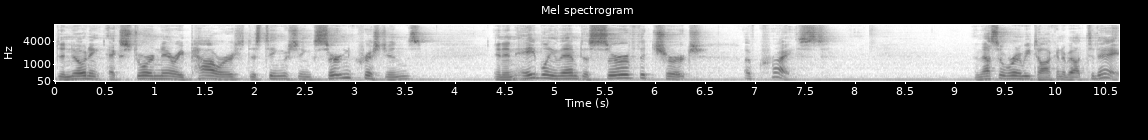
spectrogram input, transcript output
denoting extraordinary powers, distinguishing certain Christians and enabling them to serve the church of Christ. And that's what we're going to be talking about today.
